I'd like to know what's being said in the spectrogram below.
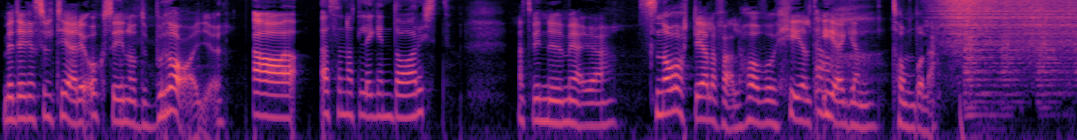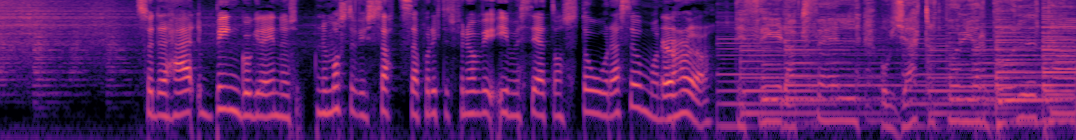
men det resulterade också i något bra ju. Ja, alltså något legendariskt. Att vi numera, snart i alla fall, har vår helt Ja. egen tombola. Så det här bingo-grejen nu, nu måste vi satsa på riktigt för nu har vi investerat de stora summorna. Jaha ja. Det är fredag kväll och hjärtat börjar bulta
